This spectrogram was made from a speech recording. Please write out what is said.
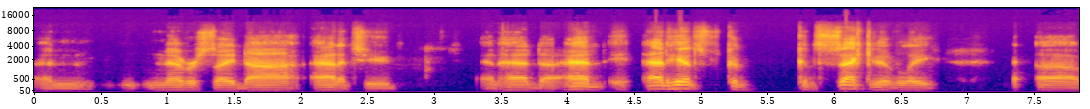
and never say die attitude, and had uh, had had hits co- consecutively, uh,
